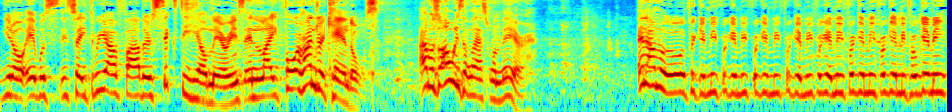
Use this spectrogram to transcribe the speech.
you know, it was, say three Our Fathers, 60 Hail Marys, and light 400 candles. I was always the last one there. And I'm, oh, forgive me, forgive me, forgive me, forgive me, forgive me, forgive me, forgive me, forgive me.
